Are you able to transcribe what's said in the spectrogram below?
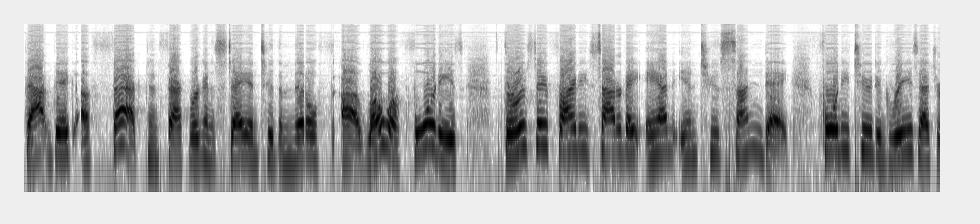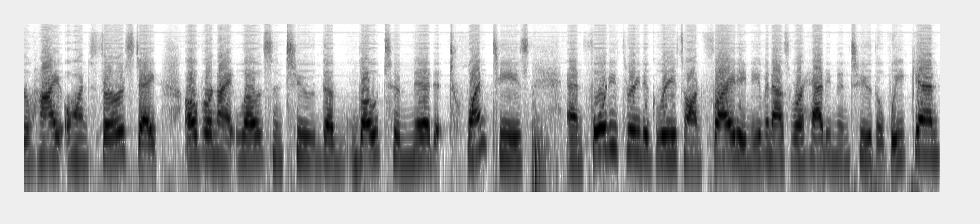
that big effect. In fact, we're going to stay into the middle, uh, lower 40s Thursday, Friday, Saturday, and into Sunday. 42 degrees as your high on Thursday. Overnight lows into the low to mid 20s and 43 degrees on Friday. And even as we're heading into the weekend,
